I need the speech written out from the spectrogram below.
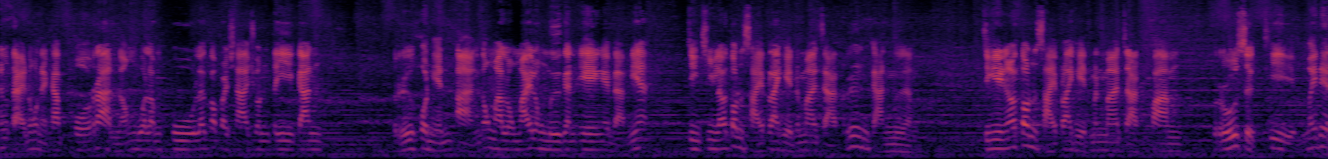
ตั้งแต่โน่นนะครับโคราชหนองบัวลำพูแล้วก็ประชาชนตีกัน หรือคนเห็นต่างต้องมาลงไม้ลงมือกันเองไงแบบเนี้ยจริง ๆ แล้วต้นสายปลายเหตุมันมาจากเรื่องการเมือง จริงๆแล้วต้นสายปลายเหตุมันมาจากความ รู้สึกที่ไม่ได้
